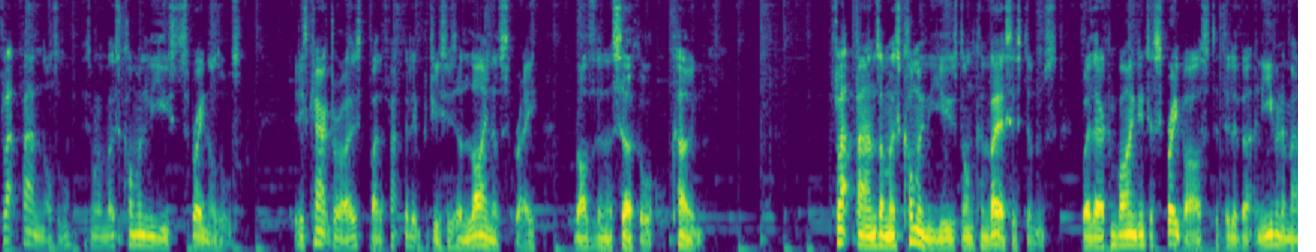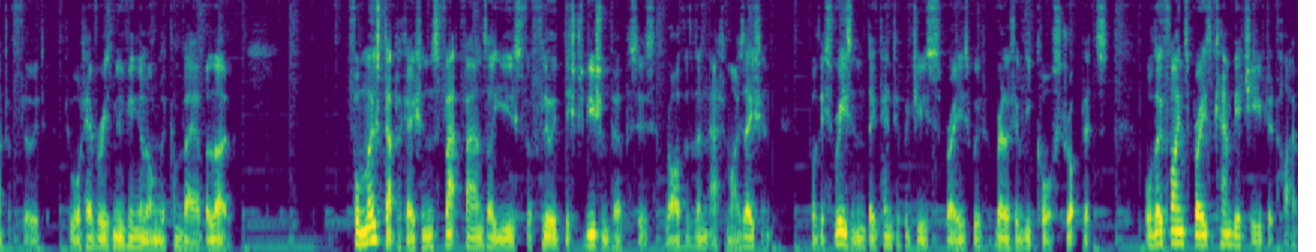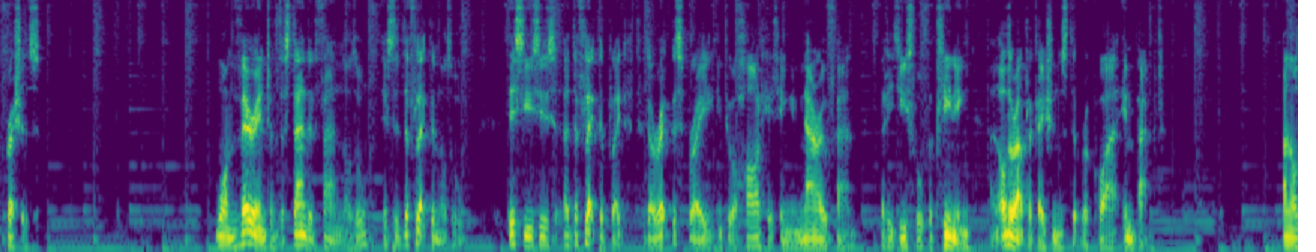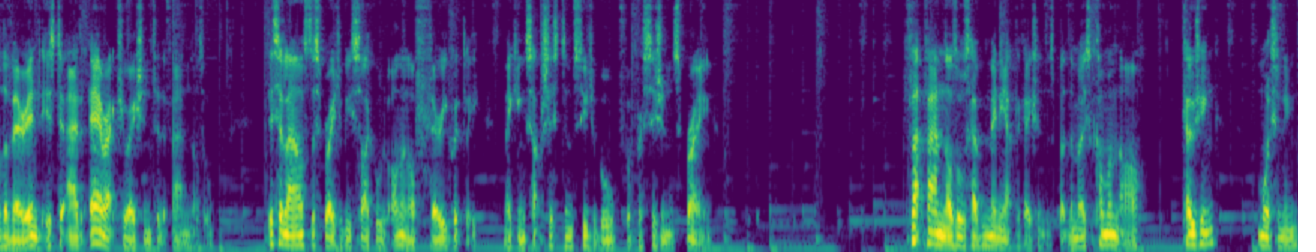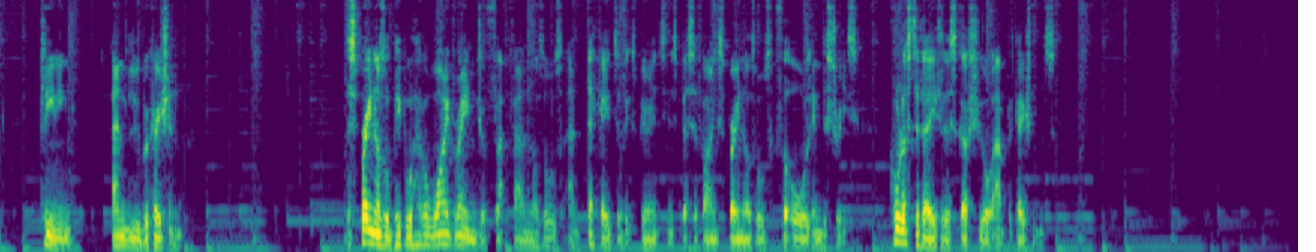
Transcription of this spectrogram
flat fan nozzle is one of the most commonly used spray nozzles. It is characterized by the fact that it produces a line of spray rather than a circle or cone. Flat fans are most commonly used on conveyor systems, where they are combined into spray bars to deliver an even amount of fluid to whatever is moving along the conveyor below. For most applications, flat fans are used for fluid distribution purposes rather than atomization. For this reason, they tend to produce sprays with relatively coarse droplets, although fine sprays can be achieved at higher pressures. One variant of the standard fan nozzle is the deflector nozzle. This uses a deflector plate to direct the spray into a hard hitting narrow fan that is useful for cleaning and other applications that require impact. Another variant is to add air actuation to the fan nozzle. This allows the spray to be cycled on and off very quickly, making such systems suitable for precision spraying. Flat fan nozzles have many applications, but the most common are coating, moistening, cleaning, and lubrication. The spray nozzle people have a wide range of flat fan nozzles and decades of experience in specifying spray nozzles for all industries. Call us today to discuss your applications.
